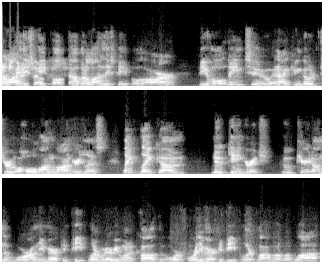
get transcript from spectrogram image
a lot of these So- people, no, but a lot of these people are beholding to, and I can go through a whole long laundry list, like like um, Newt Gingrich, who carried on the war on the American people, or whatever you want to call it, the war for the American people, or blah blah blah blah.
